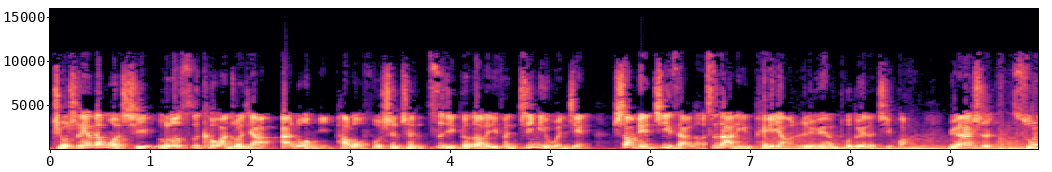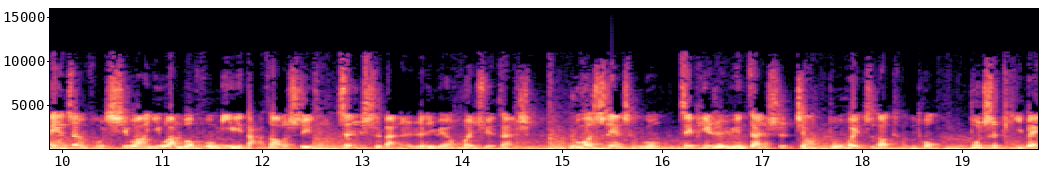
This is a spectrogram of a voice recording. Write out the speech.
九十年代末期，俄罗斯科幻作家艾洛米帕洛夫声称自己得到了一份机密文件，上面记载了斯大林培养人员部队的计划。原来是苏联政府希望伊万诺夫秘密打造的是一种真实版的人员混血战士。如果试验成功，这批人员战士将不会知道疼痛，不知疲惫，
